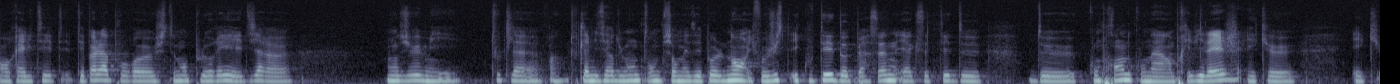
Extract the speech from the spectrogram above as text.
En réalité, t'es pas là pour euh, justement pleurer et dire euh, mon Dieu, mais toute la, enfin, toute la misère du monde tombe sur mes épaules. Non, il faut juste écouter d'autres personnes et accepter de, de comprendre qu'on a un privilège et que, et que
